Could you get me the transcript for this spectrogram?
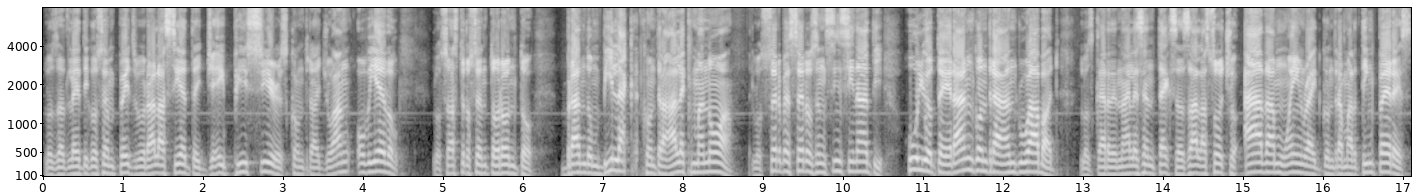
Los Atléticos en Pittsburgh a las 7. JP Sears contra Joan Oviedo. Los Astros en Toronto. Brandon Bilak contra Alec Manoa. Los Cerveceros en Cincinnati. Julio Teherán contra Andrew Abbott. Los Cardenales en Texas a las 8. Adam Wainwright contra Martín Pérez.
